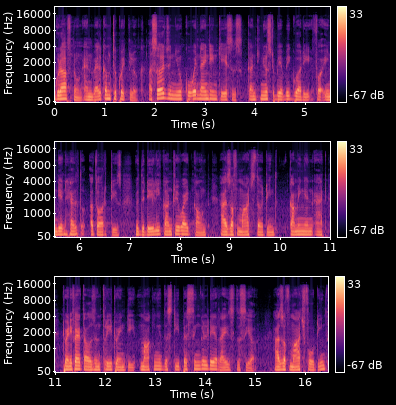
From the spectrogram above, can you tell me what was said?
Good afternoon and welcome to Quick Look. A surge in new COVID 19 cases continues to be a big worry for Indian health authorities, with the daily countrywide count as of March 13th coming in at 25,320, marking it the steepest single day rise this year. As of March 14th,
